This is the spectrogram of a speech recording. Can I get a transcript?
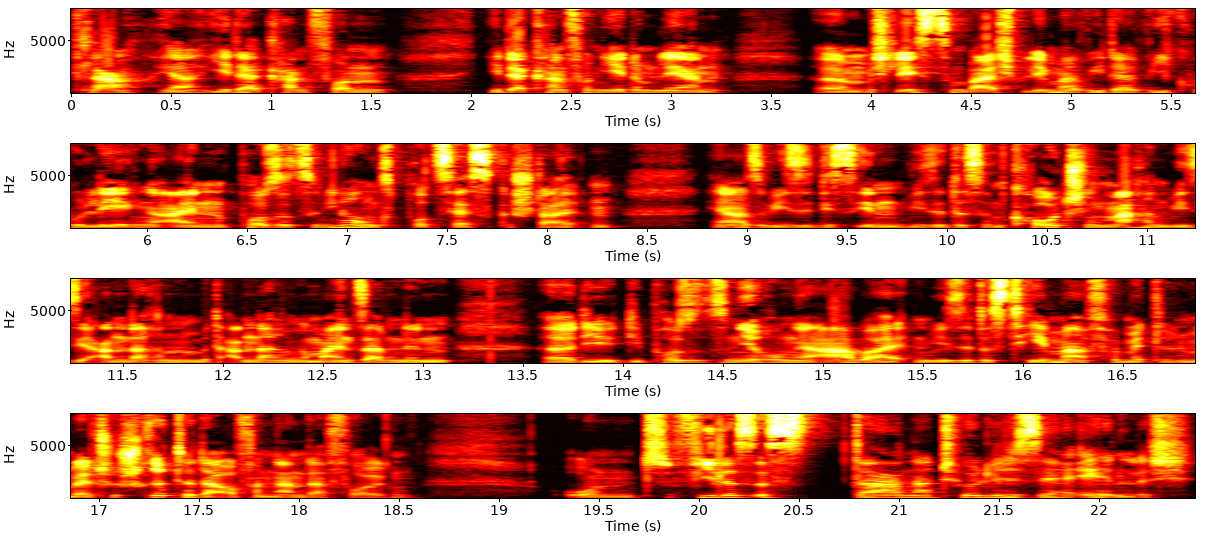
klar. Ja, jeder kann von jeder kann von jedem lernen. Ähm, ich lese zum Beispiel immer wieder, wie Kollegen einen Positionierungsprozess gestalten. Ja, also wie sie dies in, wie sie das im Coaching machen, wie sie anderen mit anderen gemeinsam den, äh, die, die Positionierung erarbeiten, wie sie das Thema vermitteln, welche Schritte da aufeinander folgen. Und vieles ist da natürlich sehr ähnlich.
